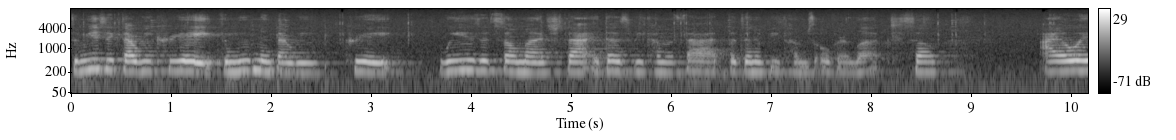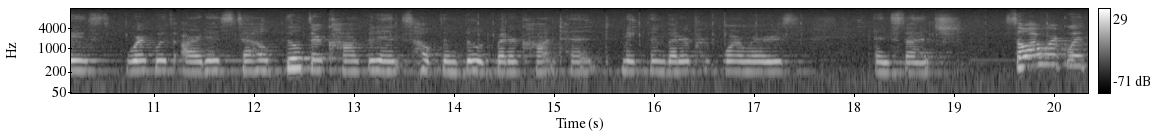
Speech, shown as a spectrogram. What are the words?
the music that we create, the movement that we create, we use it so much that it does become a fad, but then it becomes overlooked. So I always work with artists to help build their confidence, help them build better content, make them better performers and such. So I work with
